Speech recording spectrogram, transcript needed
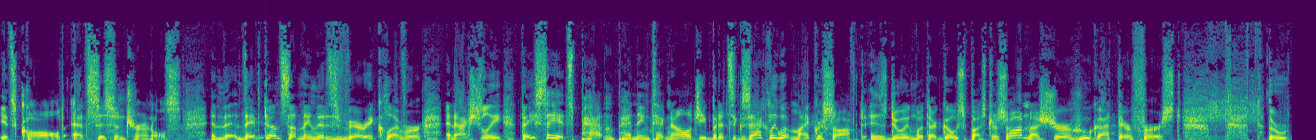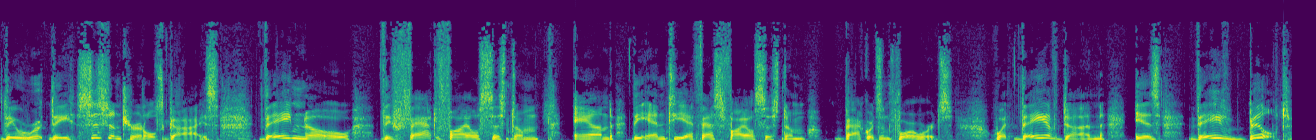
it's called at sysinternals and th- they've done something that is very clever and actually they say it's patent pending technology but it's exactly what microsoft is doing with their ghostbuster so i'm not sure who got there first. The the the sysinternals guys they know the fat file system and the ntfs file system backwards and forwards. What they have done is they've built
